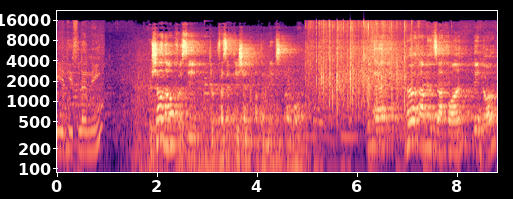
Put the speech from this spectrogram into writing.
in his learning. We shall now proceed to the presentation of the next award. We have Nur Ahmed Dzakwan bin Nur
